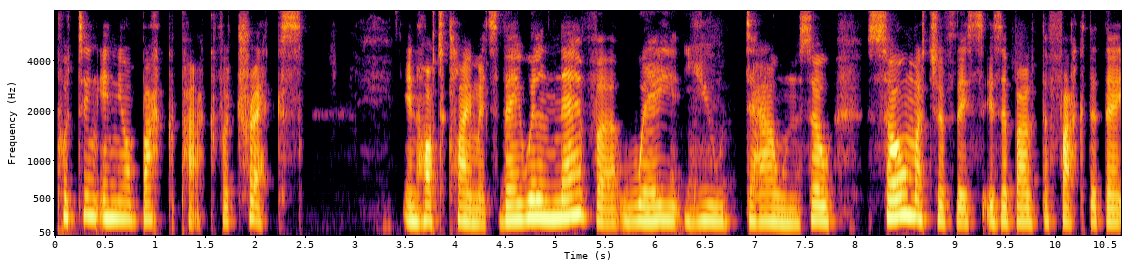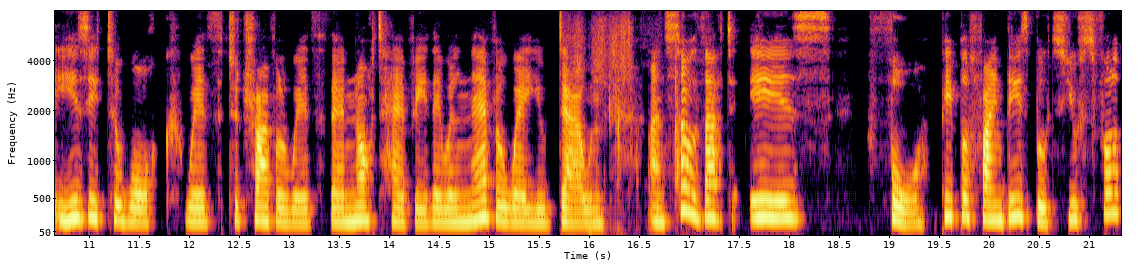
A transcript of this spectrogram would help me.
putting in your backpack for treks in hot climates, they will never weigh you down. So, so much of this is about the fact that they're easy to walk with, to travel with, they're not heavy, they will never weigh you down. And so that is four. People find these boots useful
